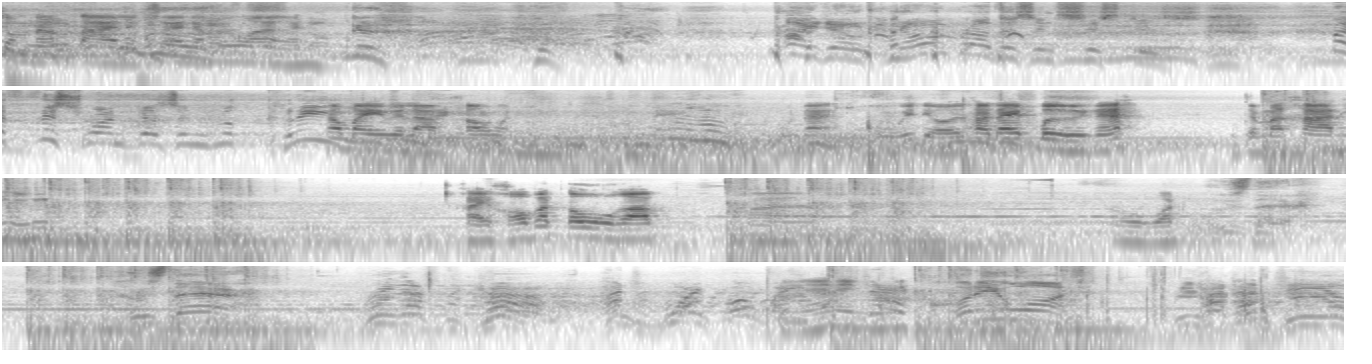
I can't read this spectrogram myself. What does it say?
จมน้ำตายเลยก็ได้นะไม่ว่ากัน I don't know, brothers and sisters, but this one doesn't look clean. ทำไมเวลาเข้ามันกูน่ะโอ้ยเดี๋ยวถ้าได้ปืนนะ จะมาฆ่าทิ้ง ใครเคาะประตูครับ มา โอ้วัด Who's there? Who's there? Bring us the curb and wipe อย่าง away นี้ในนี้มีของ What do you want? We had a deal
